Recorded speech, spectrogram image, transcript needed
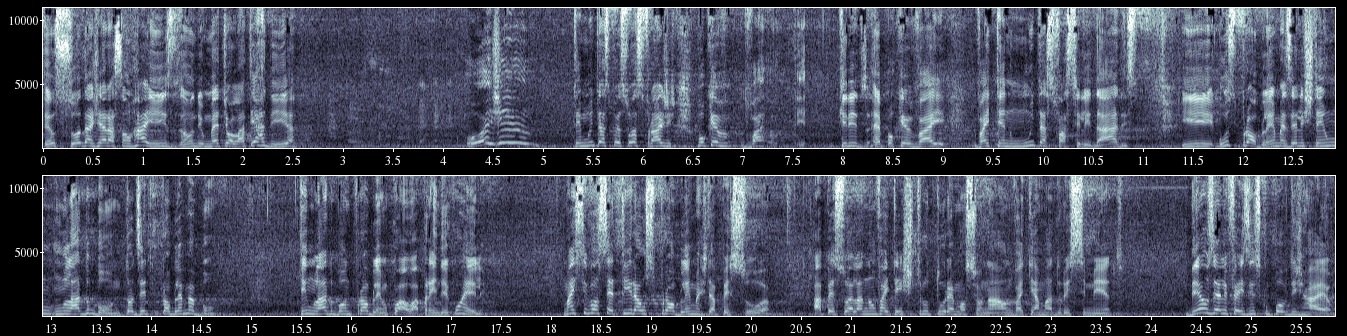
eu sou da geração raiz, onde o metiolate ardia. Hoje tem muitas pessoas frágeis, porque vai, queridos, é porque vai, vai tendo muitas facilidades e os problemas eles têm um, um lado bom. Não estou dizendo que o problema é bom. Tem um lado bom do problema, qual? Aprender com ele. Mas se você tira os problemas da pessoa, a pessoa ela não vai ter estrutura emocional, não vai ter amadurecimento. Deus ele fez isso com o povo de Israel.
